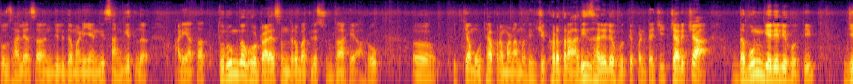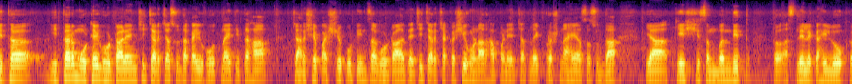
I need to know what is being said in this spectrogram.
तो झाल्याचं अंजली दमाणी यांनी सांगितलं. आणि आता तुरुंग घोटाळ्यासंदर्भातले सुद्धा हे आरोप इतक्या मोठ्या प्रमाणामध्ये जे खरं तर आधीच झालेले होते पण त्याची चर्चा दबून गेलेली होती. जिथं इतर मोठे घोटाळ्यांची चर्चासुद्धा काही होत नाही तिथं हा चारशे पाचशे कोटींचा घोटाळा त्याची चर्चा कशी होणार हा पण याच्यातला एक प्रश्न आहे असं सुद्धा या केसशी संबंधित असलेले काही लोक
